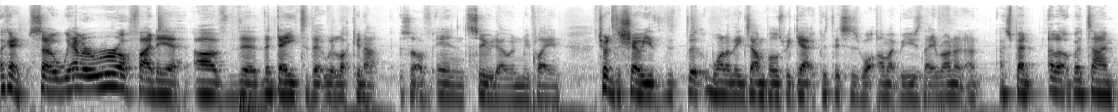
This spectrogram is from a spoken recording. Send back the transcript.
Okay, so we have a rough idea of the, the data that we're looking at sort of in pseudo and we're playing. I just wanted to show you the, the, one of the examples we get because this is what I might be using later on and I spent a little bit of time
